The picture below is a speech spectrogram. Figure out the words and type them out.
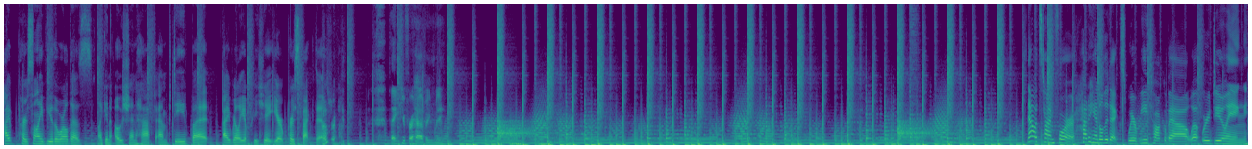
I personally view the world as like an ocean half empty, but I really appreciate your perspective. Right. Thank you for having me. Time for How to Handle the Dicks, where we talk about what we're doing,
